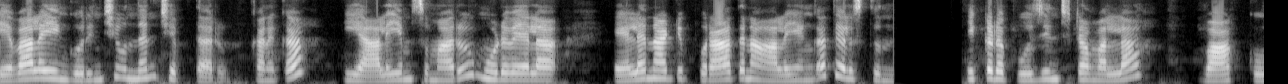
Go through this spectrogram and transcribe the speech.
దేవాలయం గురించి ఉందని చెప్తారు. కనుక ఈ ఆలయం సుమారు మూడు వేల ఏళ్ళ నాటి పురాతన ఆలయంగా తెలుస్తుంది. ఇక్కడ పూజించటం వల్ల వాక్కు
